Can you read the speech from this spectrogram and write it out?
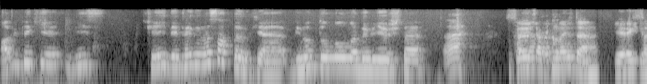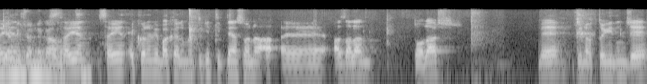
Abi peki biz şeyi detayını nasıl atladık ya? Binotto'nun olmadığı bir yarışta. Heh. Sayın aklımdaydı da bir yere gidip Sayın- gelmek zorunda kaldım. Sayın Sayın Ekonomi Bakanımız gittikten sonra e, azalan dolar ve Binotto gidince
